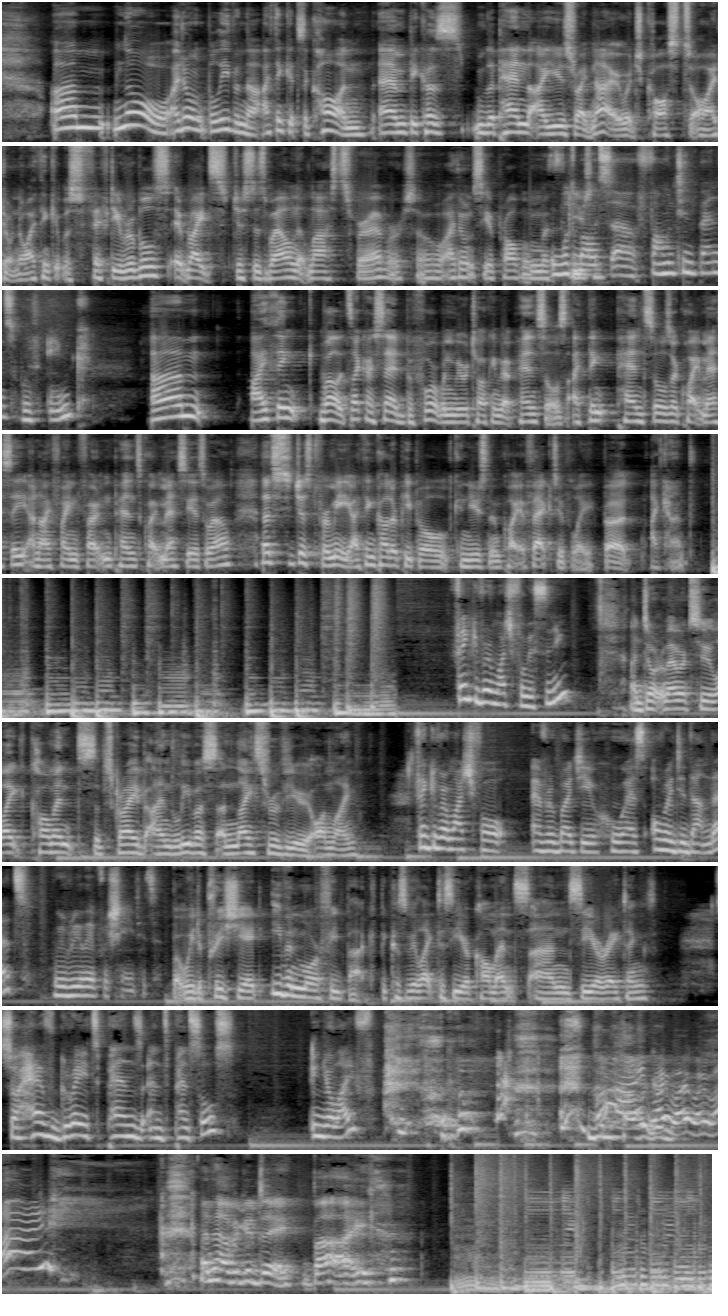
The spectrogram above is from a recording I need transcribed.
Um, no, I don't believe in that. I think it's a con um, because the pen that I use right now, which costs, oh, I don't know, I think it was 50 rubles, it writes just as well and it lasts forever. So I don't see a problem with What using- about uh, fountain pens with ink? Um, I think, well, it's like I said before when we were talking about pencils. I think pencils are quite messy, and I find fountain pens quite messy as well. That's just for me. I think other people can use them quite effectively, but I can't. Thank you very much for listening. And don't remember to like, comment, subscribe, and leave us a nice review online. Thank you very much for everybody who has already done that. We really appreciate it. But we'd appreciate even more feedback because we like to see your comments and see your ratings. So have great pens and pencils in your life. bye, bye, good- bye, bye, bye. And have a good day. Bye. Música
